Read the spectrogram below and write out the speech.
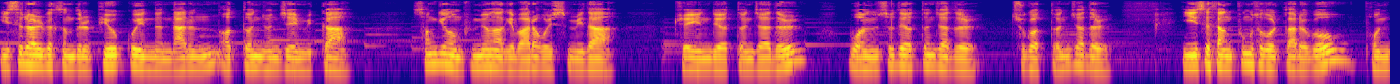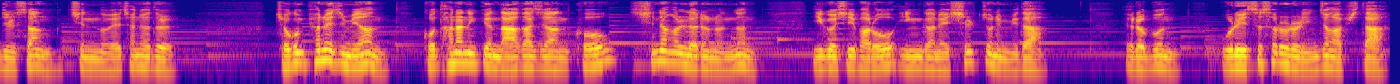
이스라엘 백성들을 비웃고 있는 나는 어떤 존재입니까? 성경은 분명하게 말하고 있습니다. 죄인 되었던 자들, 원수 되었던 자들, 죽었던 자들, 이 세상 풍속을 따르고 본질상 진노의 자녀들. 조금 편해지면 곧 하나님께 나아가지 않고 신앙을 내려놓는 이것이 바로 인간의 실존입니다. 여러분, 우리 스스로를 인정합시다.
